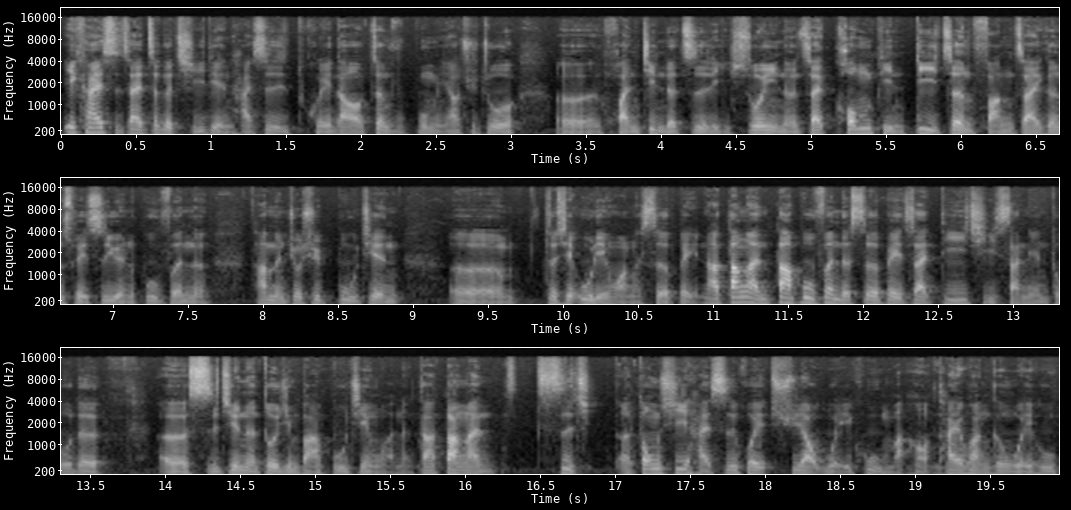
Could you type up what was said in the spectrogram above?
一开始在这个起点还是回到政府部门要去做呃环境的治理，所以呢，在空品、地震、防灾跟水资源的部分呢，他们就去部建呃这些物联网的设备。那当然，大部分的设备在第一期三年多的。呃，时间呢都已经把它部件完了，但当然事情呃东西还是会需要维护嘛，哈，汰换跟维护，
